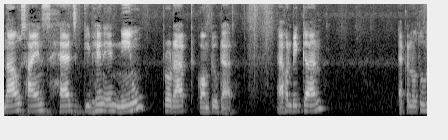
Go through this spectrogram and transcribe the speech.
Now science has given a new product computer এখন বিজ্ঞান একটা নতুন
